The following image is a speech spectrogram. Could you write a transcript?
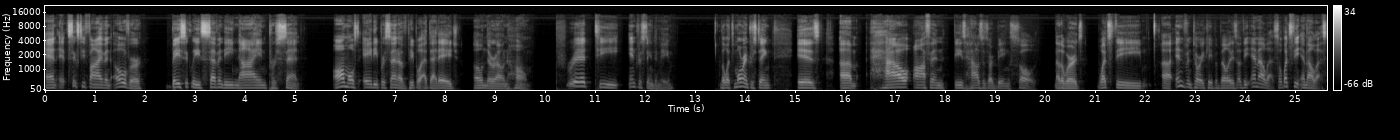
And at 65 and over, basically 79%. Almost 80% of people at that age own their own home. Pretty interesting to me. But what's more interesting is um, how often these houses are being sold. In other words, what's the uh, inventory capabilities of the MLS. So, what's the MLS?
